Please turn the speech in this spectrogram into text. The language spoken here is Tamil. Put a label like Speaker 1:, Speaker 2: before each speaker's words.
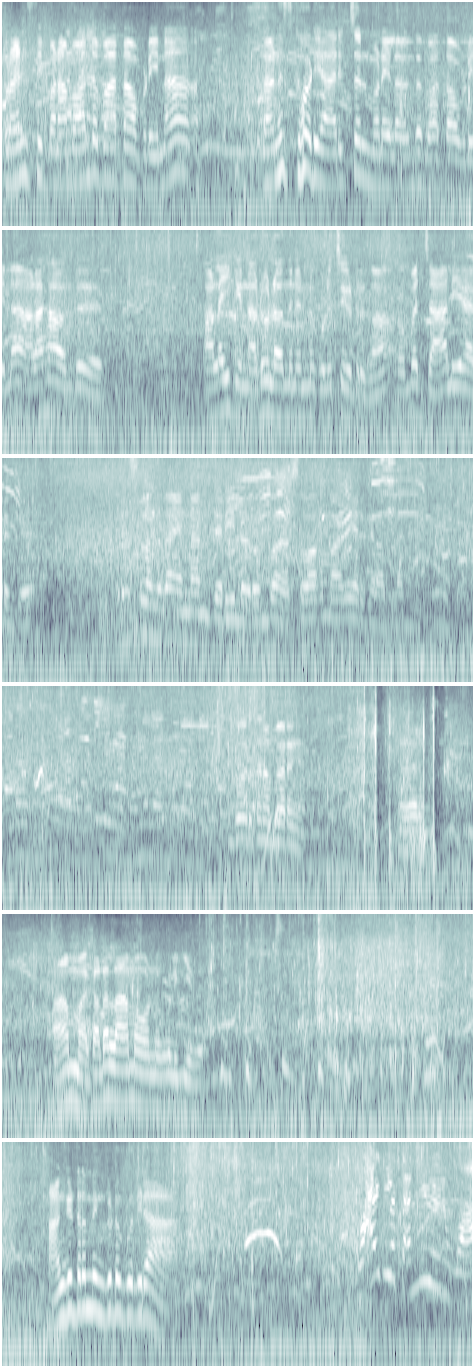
Speaker 1: ஃப்ரெண்ட்ஸ் இப்போ நம்ம வந்து பார்த்தோம் அப்படின்னா தனுஷ்கோடி அரிச்சல் முனையில் வந்து பார்த்தோம் அப்படின்னா அழகாக வந்து அலைக்கு நடுவில் வந்து நின்று குளிச்சுக்கிட்டு இருக்கோம். ரொம்ப ஜாலியாக இருக்குது ட்ரெஸ் வந்து தான் என்னன்னு தெரியல. ரொம்ப சோகமாகவே இருக்கிறாப்புல இங்கே ஒருத்தனை பாருங்கள் ஆமாம் கடல் ஆமாம் ஒன்று குளிக்குது. அங்கிட்டிருந்து இங்கிட்ட குதிரா.
Speaker 2: தண்ணி வருவா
